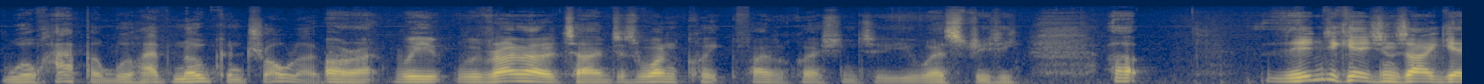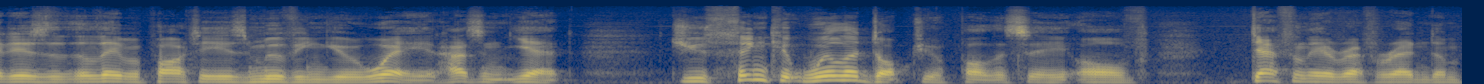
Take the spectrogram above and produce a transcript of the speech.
will happen. We'll have no control over. All right, we, we've run out of time. Just one quick final question to you, Wes Streeting. Uh, the indications I get is that the Labour Party is moving your way. It hasn't yet. Do you think it will adopt your policy of definitely a referendum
